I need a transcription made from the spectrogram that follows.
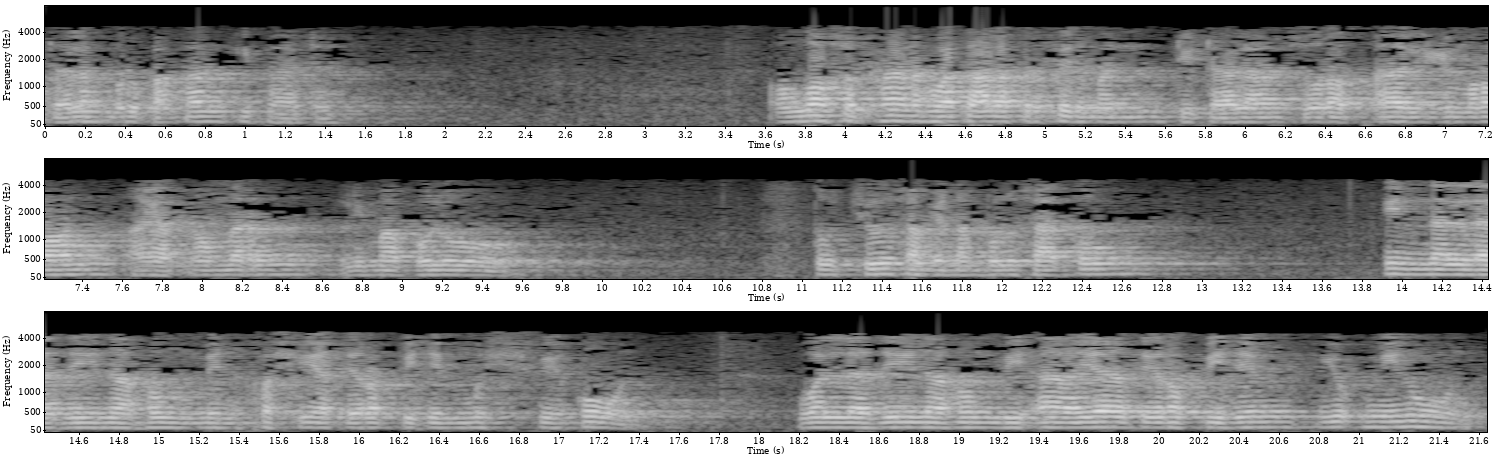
adalah merupakan ibadah. Allah Subhanahu wa taala berfirman di dalam surat Ali Imran ayat nomor 57 sampai 61 Innal ladzina hum min khasyati rabbihim mushfiqun walladzina hum biayati rabbihim yu'minun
